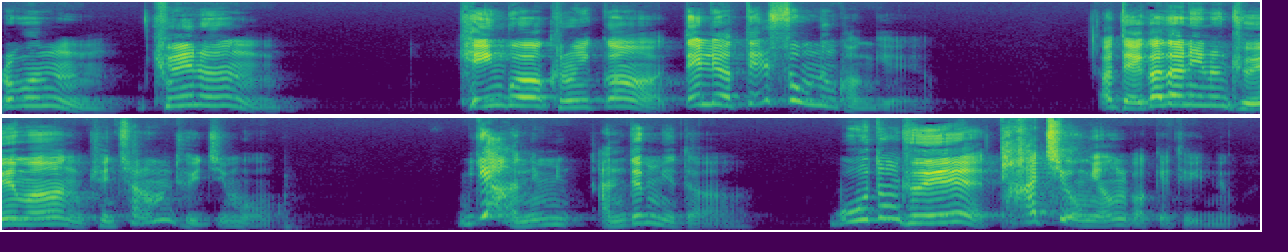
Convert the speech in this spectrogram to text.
여러분 교회는 개인과 그러니까 뗄려 뗄 수 없는 관계예요. 아, 내가 다니는 교회만 괜찮으면 되지 뭐. 이게 아니, 안 됩니다. 모든 교회에 다 같이 영향을 받게 돼 있는 거예요.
